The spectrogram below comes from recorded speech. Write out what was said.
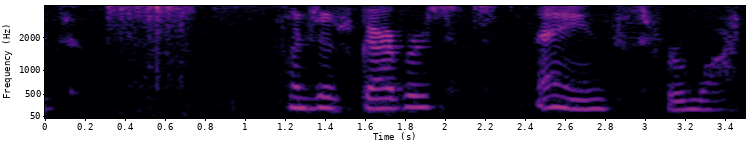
Oh, I almost got hundreds. Hundred subscribers. Thanks for watching.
